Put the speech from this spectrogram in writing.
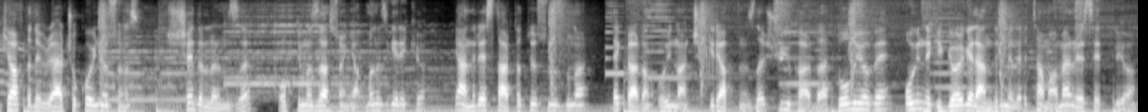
iki haftada bir eğer çok oynuyorsanız shaderlarınızı optimizasyon yapmanız gerekiyor. Yani restart atıyorsunuz buna. Tekrardan oyundan çık gir yaptığınızda şu yukarıda doluyor ve oyundaki gölgelendirmeleri tamamen resetliyor.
